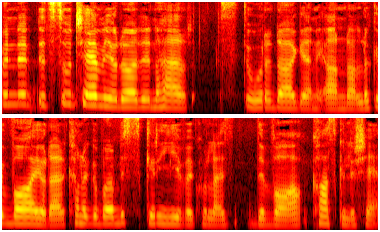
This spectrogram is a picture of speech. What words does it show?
Men det, så kommer jo da denne her store dagen i Arendal. Dere var jo der. Kan dere bare beskrive hvordan det var? Hva skulle skje?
